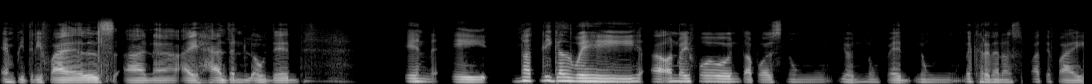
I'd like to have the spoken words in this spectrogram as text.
MP3 files uh, na I had downloaded in a not legal way uh, on my phone tapos nung yun nung ped nung nagkaroon na ng Spotify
